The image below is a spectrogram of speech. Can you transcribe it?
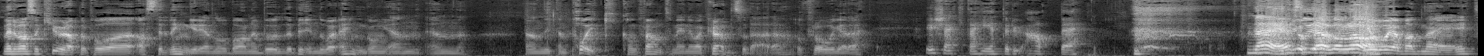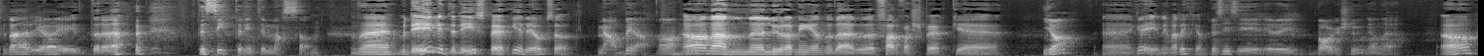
Men det var så kul apropå Astrid Lindgren och barnen Bullerbyn. Det var en gång en, en, en liten pojk kom fram till mig när jag var klädd sådär och frågade Ursäkta, heter du Abbe? Nej, så jävla bra! Jo, jag bara nej, tyvärr gör jag inte det. Det sitter inte i massan. Nej, men det är ju lite, det är spöke i det också. Med Abbe ja. Ja, Ja, när han eh, lurar ner den där farfars spöke ja eh, grejen i Madicken. precis i, i bagarstugan där. Ja,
